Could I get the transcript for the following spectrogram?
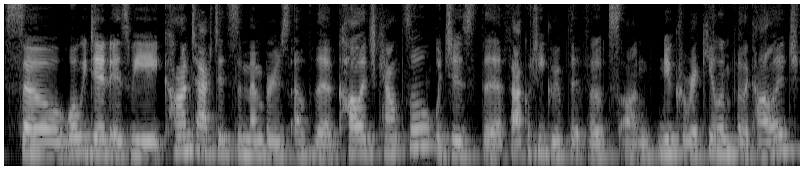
So, what we did is we contacted some members of the College Council, which is the faculty group that votes on new curriculum for the college.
